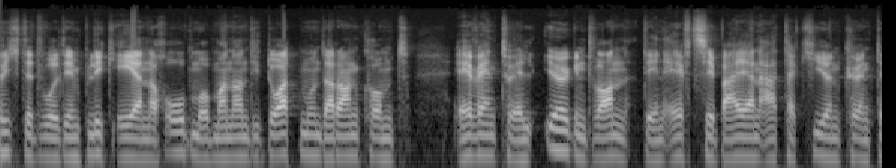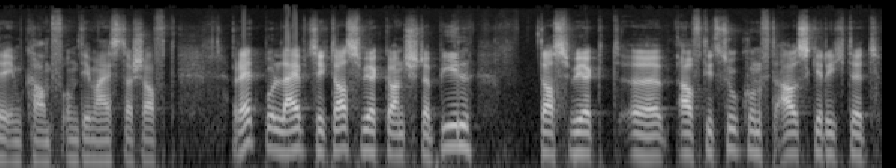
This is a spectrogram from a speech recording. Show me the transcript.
richtet wohl den Blick eher nach oben, ob man an die Dortmunder rankommt, eventuell irgendwann den FC Bayern attackieren könnte im Kampf um die Meisterschaft. Red Bull Leipzig, das wirkt ganz stabil das wirkt äh, auf die Zukunft ausgerichtet.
